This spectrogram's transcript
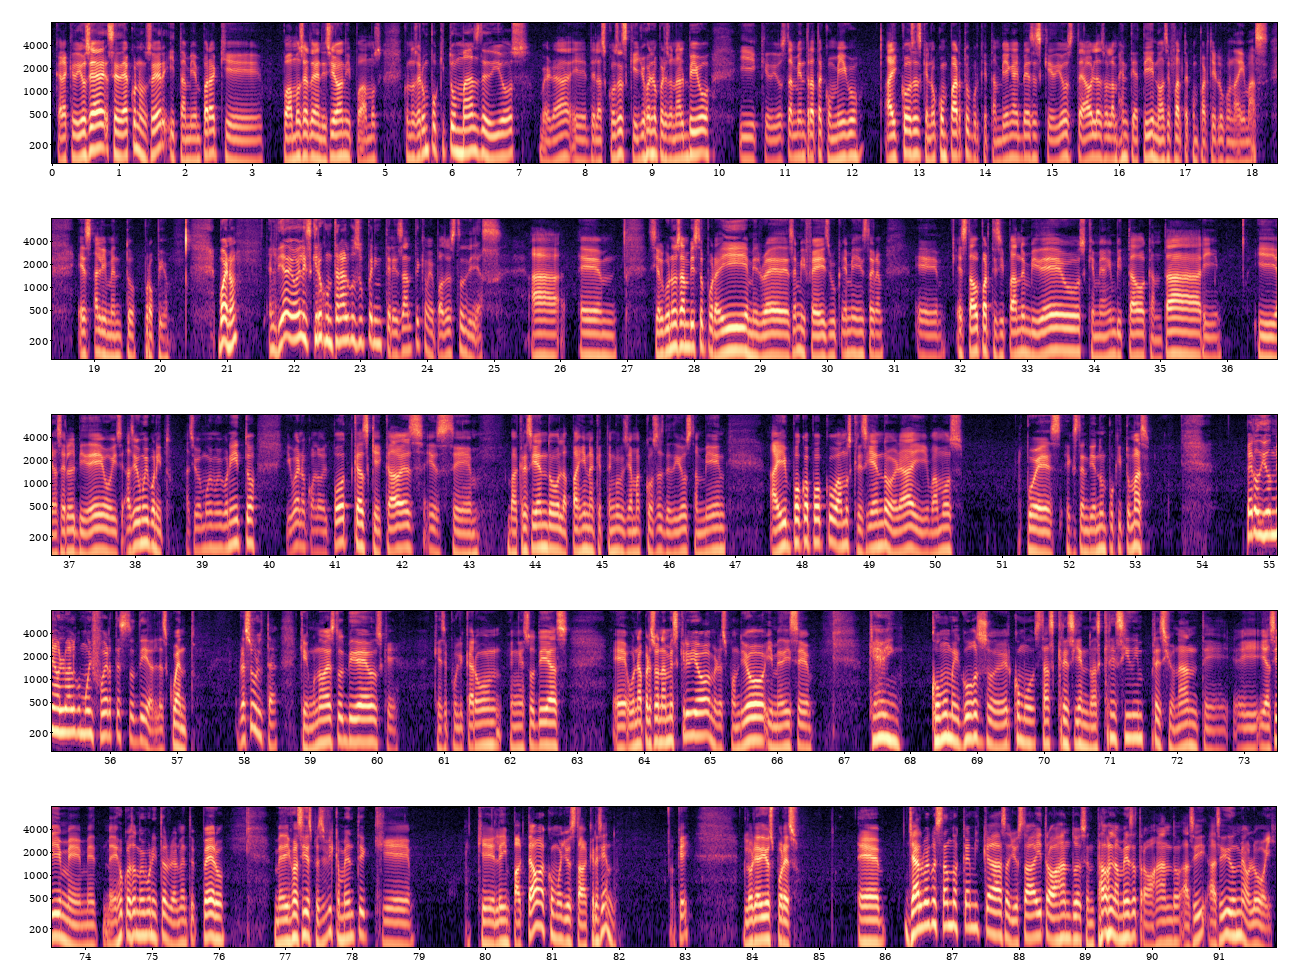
para que Dios se, se dé a conocer y también para que podamos ser de bendición y podamos conocer un poquito más de Dios, ¿verdad? Eh, de las cosas que yo en lo personal vivo y que Dios también trata conmigo. Hay cosas que no comparto porque también hay veces que Dios te habla solamente a ti y no hace falta compartirlo con nadie más. Es alimento propio. Bueno, el día de hoy les quiero contar algo súper interesante que me pasó estos días. Ah, em, si algunos han visto por ahí en mis redes, en mi Facebook, en mi Instagram, eh, he estado participando en videos que me han invitado a cantar y, y hacer el video y ha sido muy bonito, ha sido muy muy bonito y bueno con lo del podcast que cada vez este, va creciendo, la página que tengo que se llama Cosas de Dios también, ahí poco a poco vamos creciendo, ¿verdad? Y vamos pues extendiendo un poquito más. Pero Dios me habló algo muy fuerte estos días, les cuento. Resulta que en uno de estos videos que que se publicaron en esos días, eh, una persona me escribió, me respondió y me dice, Kevin, cómo me gozo de ver cómo estás creciendo, has crecido impresionante. Y, así me, me, me, dijo cosas muy bonitas realmente, pero me dijo así específicamente que, que le impactaba cómo yo estaba creciendo. ¿Ok? Gloria a Dios por eso. Eh, ya luego estando acá en mi casa, yo estaba ahí trabajando, sentado en la mesa trabajando, así, así Dios me habló hoy.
